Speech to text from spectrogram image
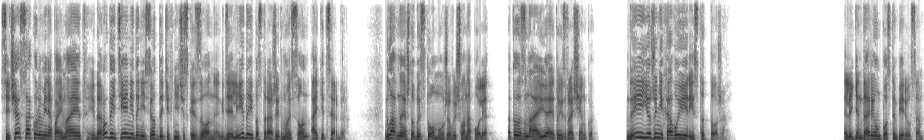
Сейчас Сакура меня поймает и дорогой тени донесет до технической зоны, где Лида и посторожит мой сон Аки Цербер. Главное, чтобы Стома уже вышла на поле, а то знаю я эту извращенку. Да и ее жениха Вуэриста тоже. Легендариум постимпериуса.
